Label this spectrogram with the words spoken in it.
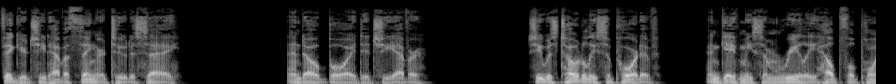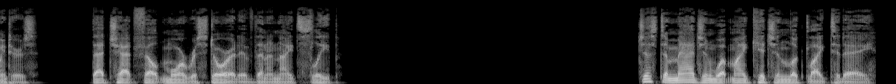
Figured she'd have a thing or two to say. And oh boy, did she ever. She was totally supportive and gave me some really helpful pointers. That chat felt more restorative than a night's sleep. Just imagine what my kitchen looked like today.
